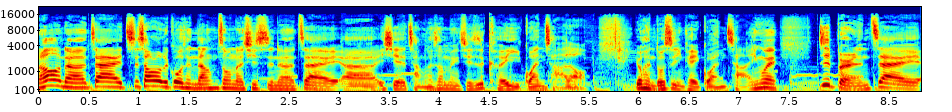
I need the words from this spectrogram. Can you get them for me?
然后呢，在吃烧肉的过程当中呢，其实呢，在呃一些场合上面，其实可以观察到有很多事情可以观察。因为日本人在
